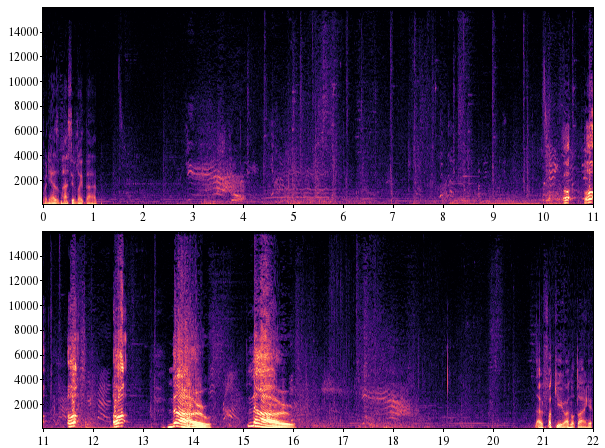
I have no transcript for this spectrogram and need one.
When he has a passive like that. Oh! Oh! Oh! Oh! No! No! No, fuck you. I'm not dying here.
